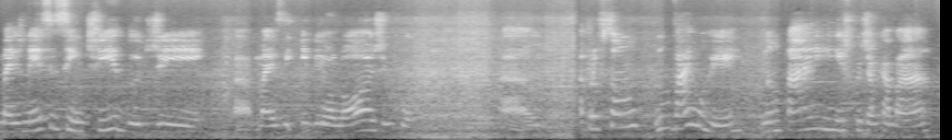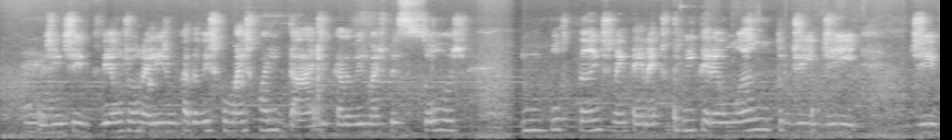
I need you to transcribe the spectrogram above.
Mas nesse sentido de uh, mais ideológico, uh, a profissão não, não vai morrer, não está em risco de acabar. A gente vê um jornalismo cada vez com mais qualidade, cada vez mais pessoas importantes na internet. O Twitter é um antro de, de, de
